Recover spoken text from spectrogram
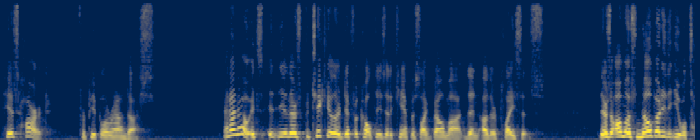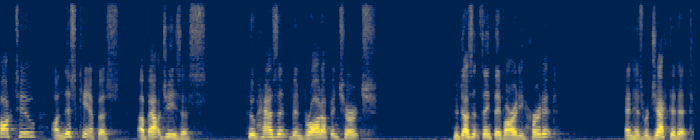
his heart for people around us? And I know it's, it, there's particular difficulties at a campus like Belmont than other places. There's almost nobody that you will talk to on this campus about Jesus who hasn't been brought up in church, who doesn't think they've already heard it, and has rejected it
